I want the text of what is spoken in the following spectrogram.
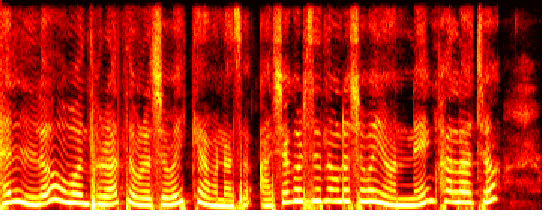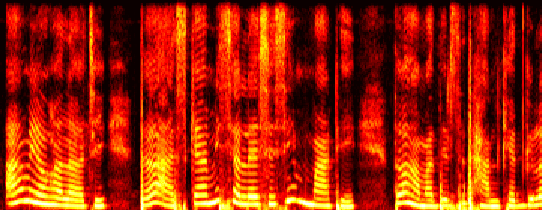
হ্যালো বন্ধুরা, তোমরা সবাই কেমন আছো? আশা করছি তোমরা সবাই অনেক ভালো আছো, আমিও ভালো আছি। তো আজকে আমি চলে এসেছি মাঠে। তো আমাদের যে ধান ক্ষেতগুলো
